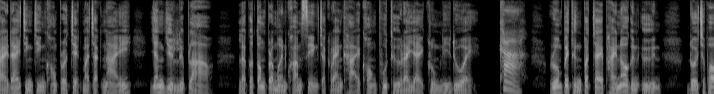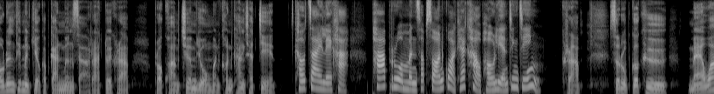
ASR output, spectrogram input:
รายได้จริง ๆ ของโปรเจกต์มาจากไหน ยั่งยืนหรือเปล่า แล้วก็ต้องประเมินความเสี่ยงจากแรงขายของผู้ถือรายใหญ่กลุ่มนี้ด้วย ค่ะ รวมไปถึงปัจจัยภายนอกอื่น ๆ โดยเฉพาะเรื่องที่มันเกี่ยวกับการเมืองสหรัฐด้วยครับ เพราะความเชื่อมโยงมันค่อนข้างชัดเจน เข้าใจเลยค่ะ ภาพรวมมันซับซ้อนกว่าแค่ข่าวเผาเหรียญจริง ครับ สรุปก็คือ แม้ว่า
